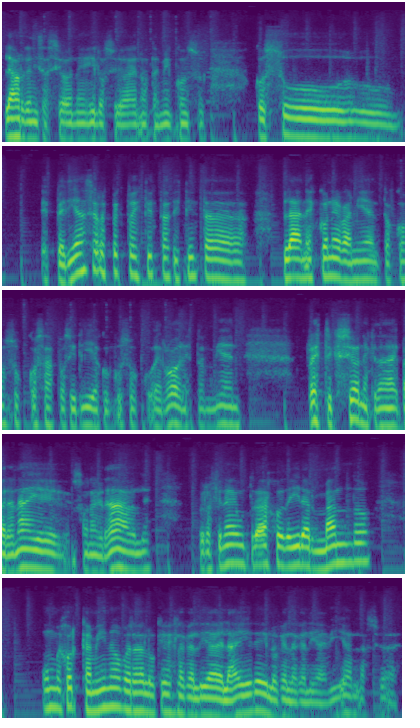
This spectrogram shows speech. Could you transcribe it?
las organizaciones y los ciudadanos también con su, con su experiencia respecto a distintas, distintas planes, con herramientas, con sus cosas positivas, con sus errores también, restricciones que para nadie son agradables, pero al final es un trabajo de ir armando un mejor camino para lo que es la calidad del aire y lo que es la calidad de vida en las ciudades.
